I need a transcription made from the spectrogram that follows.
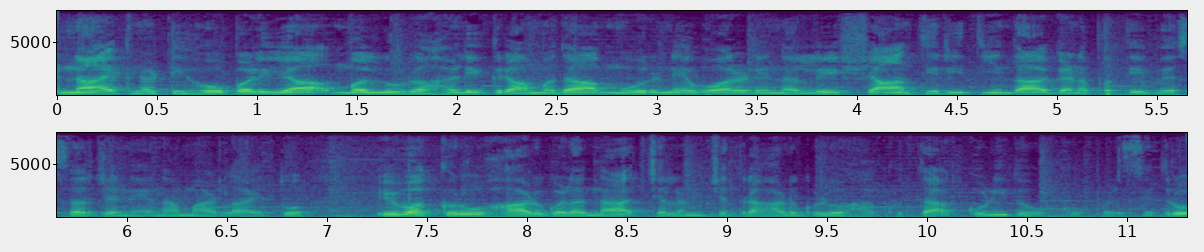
ನಾಯಕನಟ್ಟಿ ಹೋಬಳಿಯ ಮಲ್ಲೂರಹಳ್ಳಿ ಗ್ರಾಮದ ಮೂರನೇ ವಾರ್ಡಿನಲ್ಲಿ ಶಾಂತಿ ರೀತಿಯಿಂದ ಗಣಪತಿ ವಿಸರ್ಜನೆಯನ್ನು ಮಾಡಲಾಯಿತು. ಯುವಕರು ಹಾಡುಗಳನ್ನು, ಚಲನಚಿತ್ರ ಹಾಡುಗಳು ಹಾಕುತ್ತಾ ಕುಣಿದು ಕೂಪಡಿಸಿದರು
